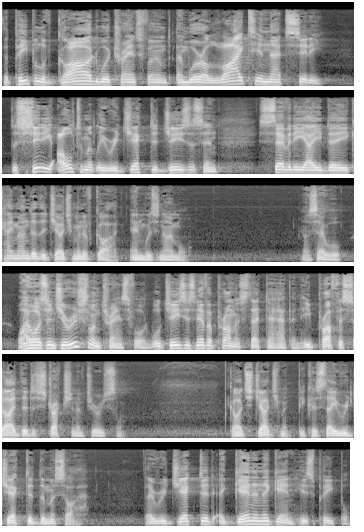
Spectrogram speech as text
The people of God were transformed and were a light in that city. The city ultimately rejected Jesus and 70 AD came under the judgment of God and was no more. I say, well, why wasn't Jerusalem transformed? Well, Jesus never promised that to happen. He prophesied the destruction of Jerusalem, God's judgment, because they rejected the Messiah. They rejected again and again his people.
